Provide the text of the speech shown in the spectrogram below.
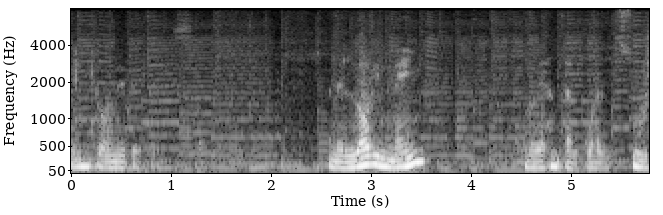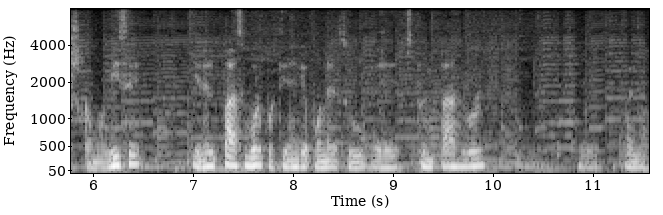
.mp3 en el login name lo dejan tal cual source como dice y en el password pues tienen que poner su eh, string password eh, bueno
